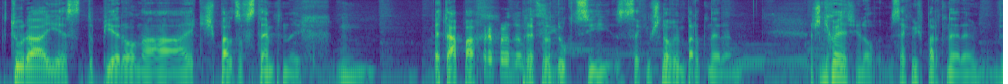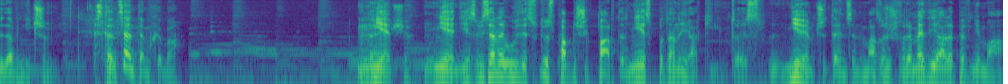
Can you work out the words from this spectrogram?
która jest dopiero na jakichś bardzo wstępnych mm, etapach Preprodukcji. preprodukcji z jakimś nowym partnerem. Znaczy niekoniecznie nowym, z jakimś partnerem wydawniczym. Z Tencentem chyba. Wydaje Nie, się. nie, jest napisane with the Studios Publishing Partner, nie jest podany jaki. To jest, nie wiem czy Tencent ma coś w Remedy, ale pewnie ma,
